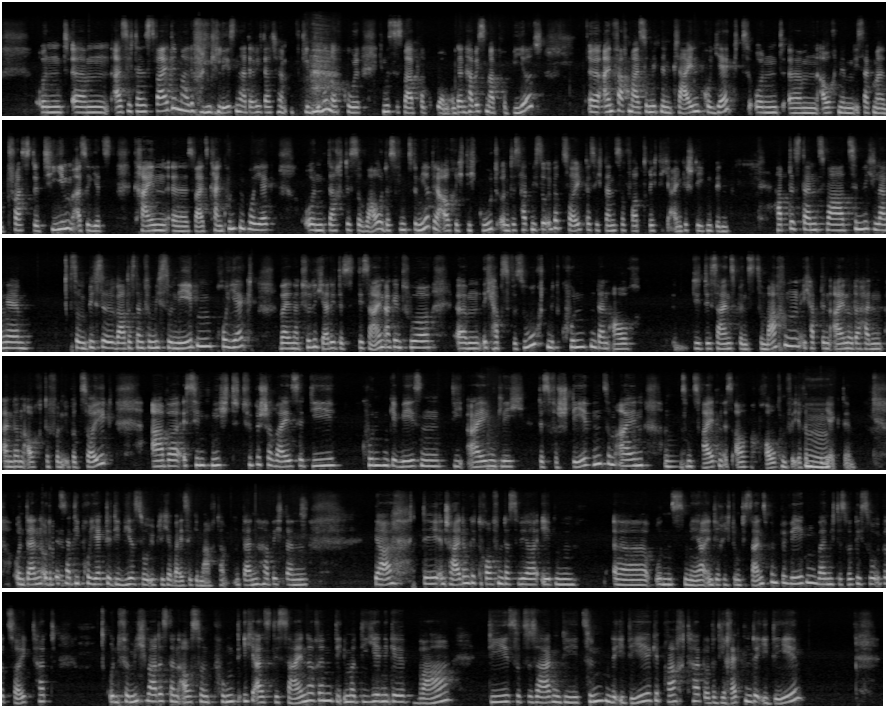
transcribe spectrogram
Und ähm, als ich dann das zweite Mal davon gelesen hatte, habe ich gedacht, das klingt immer noch cool. Ich muss das mal probieren. Und dann habe ich es mal probiert. Äh, einfach mal so mit einem kleinen Projekt und ähm, auch einem, ich sag mal, trusted Team. Also jetzt kein, äh, es war jetzt kein Kundenprojekt und dachte so, wow, das funktioniert ja auch richtig gut. Und das hat mich so überzeugt, dass ich dann sofort richtig eingestiegen bin. Habe das dann zwar ziemlich lange so ein bisschen war das dann für mich so Nebenprojekt, weil natürlich, ja, die Designagentur, ähm, ich habe es versucht, mit Kunden dann auch die Design Sprints zu machen. Ich habe den einen oder anderen auch davon überzeugt, aber es sind nicht typischerweise die Kunden gewesen, die eigentlich das Verstehen zum einen und zum zweiten es auch brauchen für ihre mhm. Projekte. Und dann, oder das hat die Projekte, die wir so üblicherweise gemacht haben. Und dann habe ich dann ja die Entscheidung getroffen, dass wir eben äh, uns mehr in die Richtung Design Sprint bewegen, weil mich das wirklich so überzeugt hat. Und für mich war das dann auch so ein Punkt, ich als Designerin, die immer diejenige war, die sozusagen die zündende Idee gebracht hat oder die rettende Idee.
